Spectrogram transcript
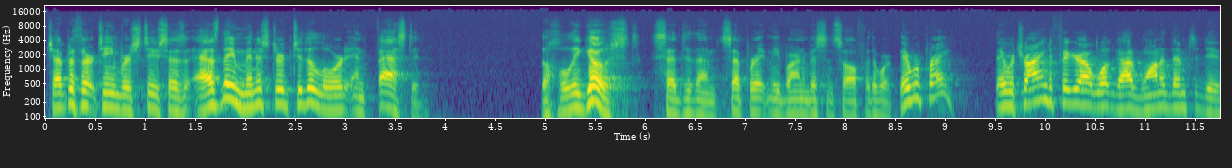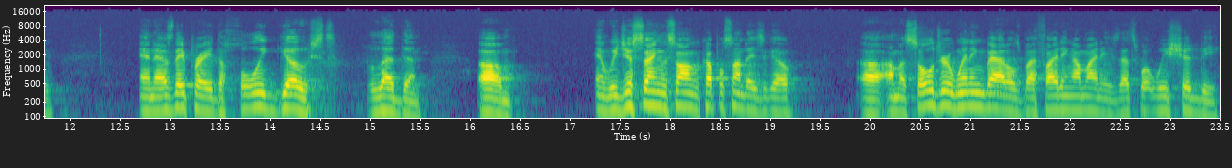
Chapter 13, verse 2 says, As they ministered to the Lord and fasted, the Holy Ghost said to them, Separate me, Barnabas and Saul, for the work. They were praying. They were trying to figure out what God wanted them to do. And as they prayed, the Holy Ghost led them. Um, and we just sang the song a couple Sundays ago. Uh, I'm a soldier winning battles by fighting on my knees. That's what we should be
